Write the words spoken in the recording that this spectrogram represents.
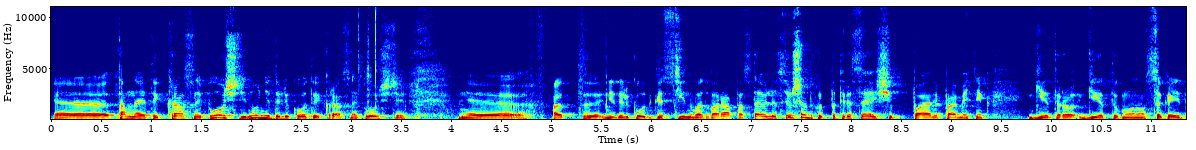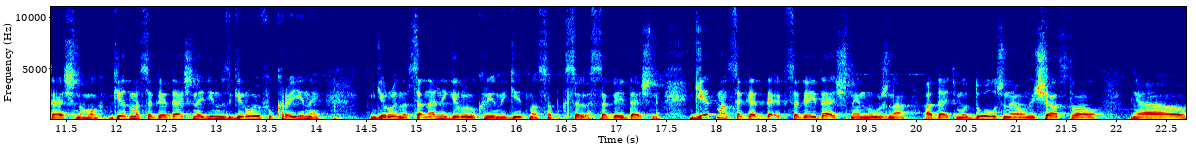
э, там на этой Красной площади, ну недалеко от этой Красной площади, э, от, недалеко от гостиного двора поставили совершенно такой потрясающий памятник Гетману Сагайдачному. Гетман Сагайдачный один из героев Украины, герой, национальный герой Украины, Гетман Сагайдачный. Гетман Сагайдачный, нужно отдать ему должное, он участвовал э,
